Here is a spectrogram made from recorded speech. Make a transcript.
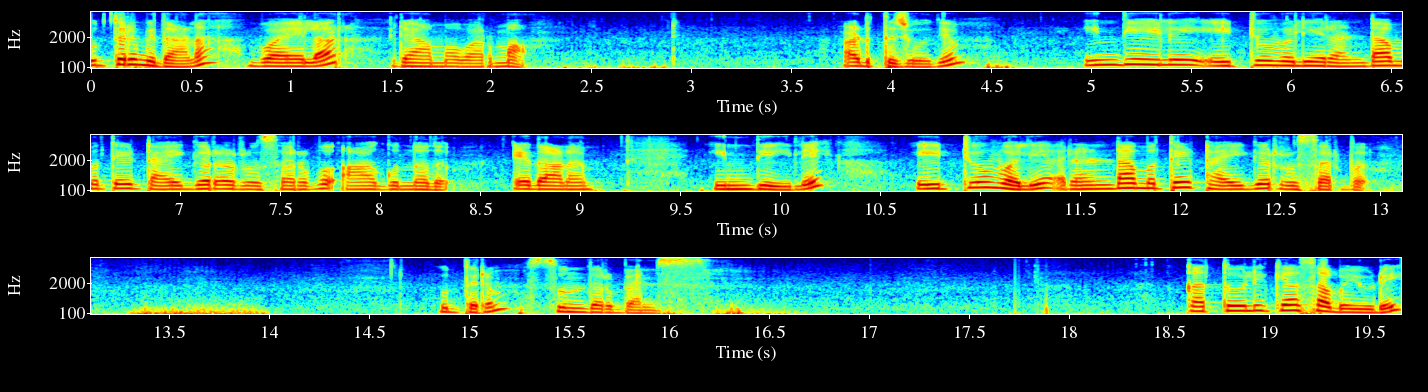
ഉത്തരം ഇതാണ് വയലാർ രാമവർമ്മ. അടുത്ത ചോദ്യം ഇന്ത്യയിലെ ഏറ്റവും വലിയ രണ്ടാമത്തെ ടൈഗർ റിസർവ് ആകുന്നത് ഏതാണ്? ഇന്ത്യയിലെ ഏറ്റവും വലിയ രണ്ടാമത്തെ ടൈഗർ റിസർവ്. ഉത്തരം സുന്ദർബൻസ്. കത്തോലിക്ക സഭയുടെ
